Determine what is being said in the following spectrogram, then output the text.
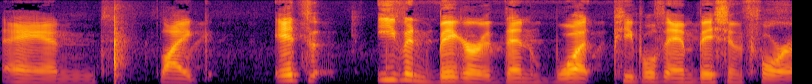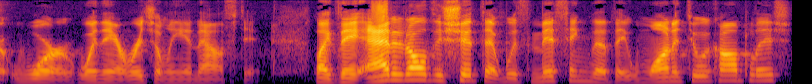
and like it's even bigger than what people's ambitions for it were when they originally announced it. Like they added all the shit that was missing that they wanted to accomplish,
